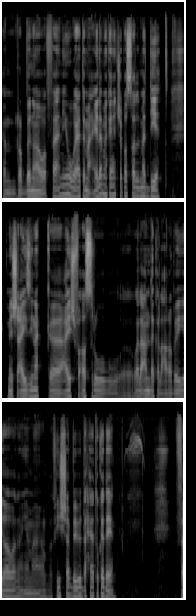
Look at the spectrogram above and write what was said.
كان ربنا وفقني ووقعت مع عيلة ما كانتش باصة للماديات مش عايزينك عايش في قصر. ولا عندك العربية ولا يعني ما... فيش شاب بيبدأ حياته كده يعني ف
